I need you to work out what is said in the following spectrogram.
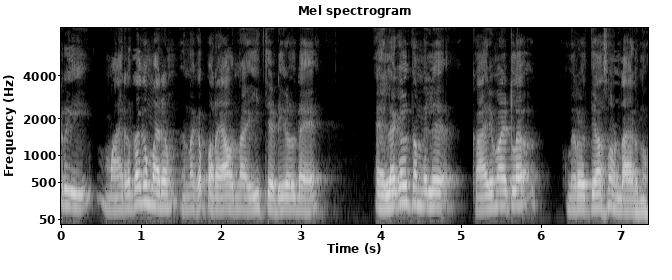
ട്രീ മരതക മരം എന്നൊക്കെ പറയാവുന്ന ഈ ചെടികളുടെ ഇലകൾ തമ്മിൽ കാര്യമായിട്ടുള്ള നിറവ്യത്യാസം ഉണ്ടായിരുന്നു.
